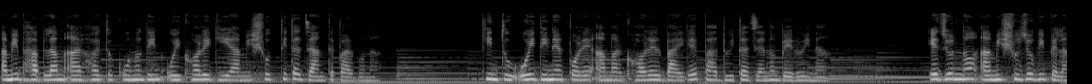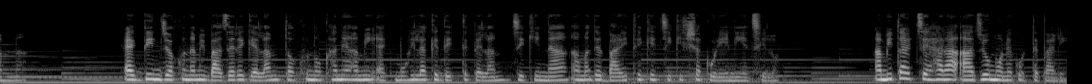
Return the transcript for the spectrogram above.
আমি ভাবলাম, আর হয়তো কোনোদিন ওই ঘরে গিয়ে আমি সত্যিটা জানতে পারব না। কিন্তু ওই দিনের পরে আমার ঘরের বাইরে পা দুইটা যেন বেরোই না। এজন্য আমি সুযোগই পেলাম না। একদিন যখন আমি বাজারে গেলাম, তখন ওখানে আমি এক মহিলাকে দেখতে পেলাম যে কি না আমাদের বাড়ি থেকে চিকিৎসা করিয়ে নিয়েছিল। আমি তার চেহারা আজও মনে করতে পারি।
